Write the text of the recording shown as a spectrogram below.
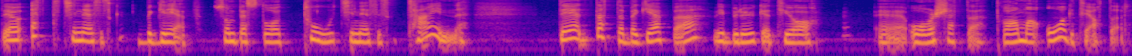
Det er jo ett kinesisk begrep som består av to kinesiske tegn. Det er dette begrepet vi bruker til å eh, oversette drama og teater.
